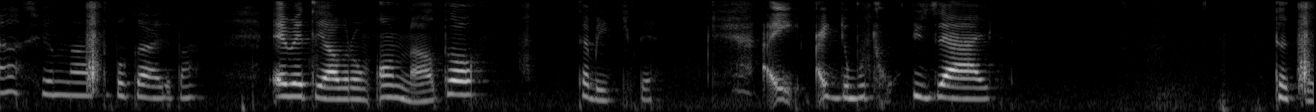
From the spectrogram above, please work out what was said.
Ah şunun altı bu galiba. Evet yavrum onun altı o. Tabii ki de. Ay, ay bu çok güzel. Takı.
